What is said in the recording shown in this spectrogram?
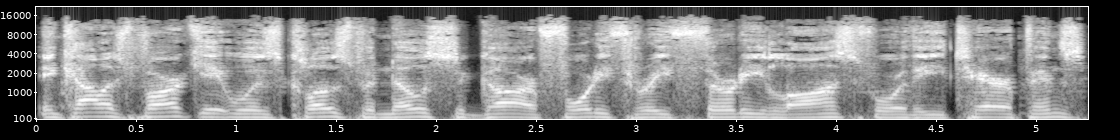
In College Park, it was close but no cigar. 43-30 loss for the Terrapins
